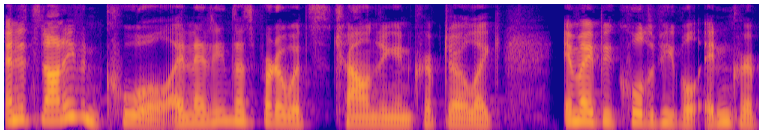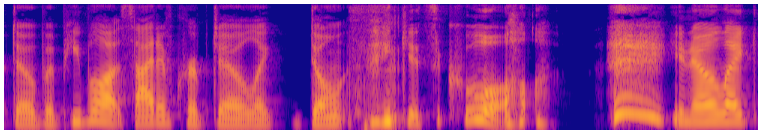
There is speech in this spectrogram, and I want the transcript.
and it's not even cool. And I think that's part of what's challenging in crypto. Like it might be cool to people in crypto, but people outside of crypto like don't think it's cool. you know, like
